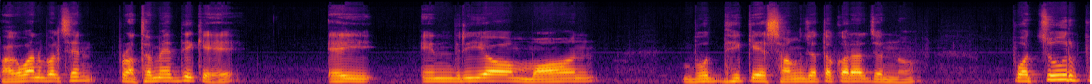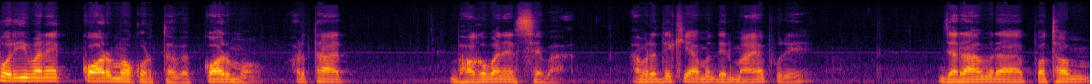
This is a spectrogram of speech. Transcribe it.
ভগবান বলছেন প্রথমের দিকে এই ইন্দ্রিয়, মন, বুদ্ধিকে সংযত করার জন্য প্রচুর পরিমাণে কর্ম করতে হবে। কর্ম, অর্থাৎ ভগবানের সেবা। আমরা দেখি আমাদের মায়াপুরে যারা আমরা প্রথম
